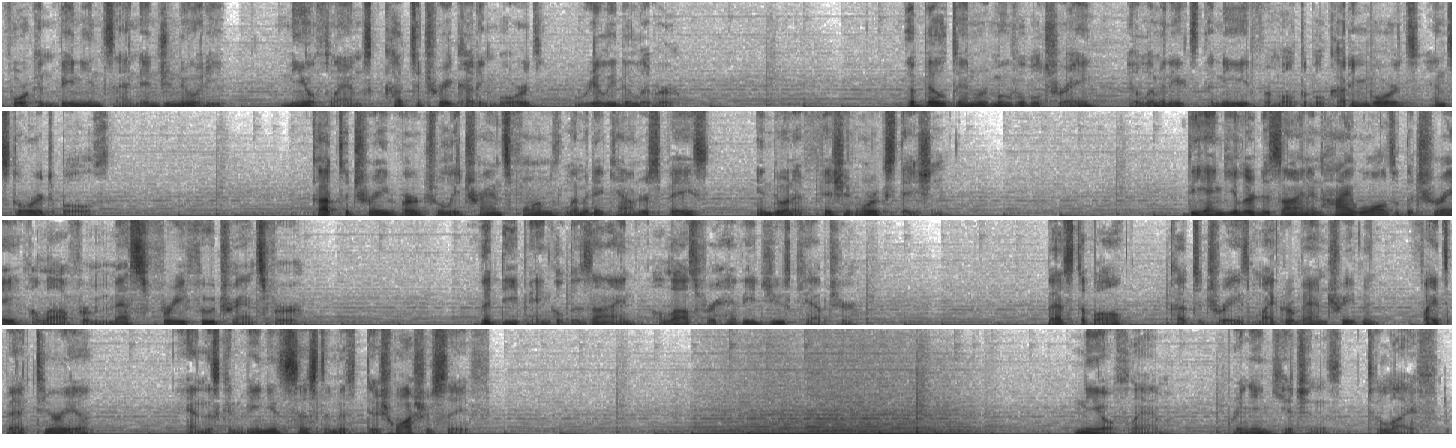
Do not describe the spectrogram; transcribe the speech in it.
For convenience and ingenuity, Neoflam's Cut2Tray cutting boards really deliver. The built-in removable tray eliminates the need for multiple cutting boards and storage bowls. Cut2Tray virtually transforms limited counter space into an efficient workstation. The angular design and high walls of the tray allow for mess-free food transfer. The deep angle design allows for heavy juice capture. Best of all, Cut2Tray's Microban treatment fights bacteria and this convenient system is dishwasher safe. Neoflam, bringing kitchens to life.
